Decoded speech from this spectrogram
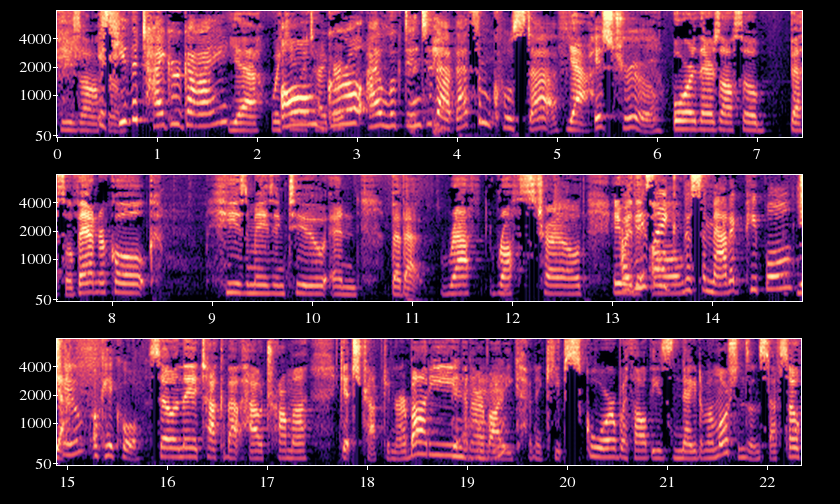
He's awesome. Is he the tiger guy? Yeah, Waking Oh, the Tiger. girl, I looked into that. That's some cool stuff. Yeah. it's true. Or there's also Bessel van der Kolk. He's amazing too, and Babette Rath- Rothschild. Anyway, Are these they like the somatic people Yeah. too? Okay, cool. So, and they talk about how trauma gets trapped in our body and Mm-hmm. our body kind of keeps score with all these negative emotions and stuff. So,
